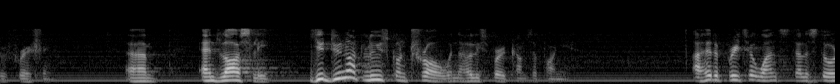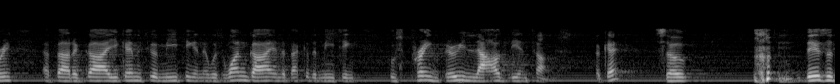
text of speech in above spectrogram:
refreshing. Um, and lastly, you do not lose control when the Holy Spirit comes upon you. I heard a preacher once tell a story about a guy. He came into a meeting, and there was one guy in the back of the meeting who was praying very loudly in tongues. Okay? So there's, a,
